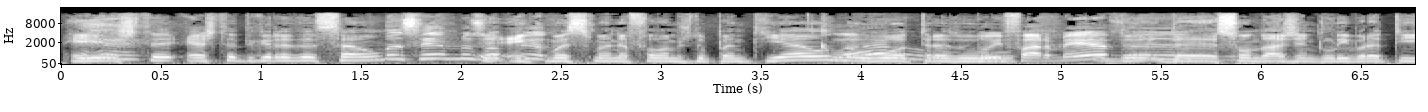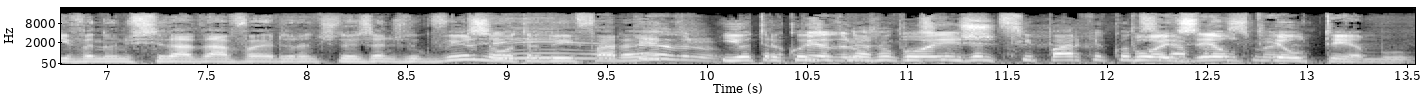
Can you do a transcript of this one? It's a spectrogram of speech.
é esta, esta degradação mas é, mas, oh, em que uma semana falamos do Panteão, claro, na outra do, do Infarmed, da, da, sondagem deliberativa na Universidade de Aveiro durante os dois anos do governo, Sim, outra do Infarmed Pedro, e outra coisa Pedro, que nós não pois, conseguimos antecipar que acontecerá Pois eu, eu temo,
